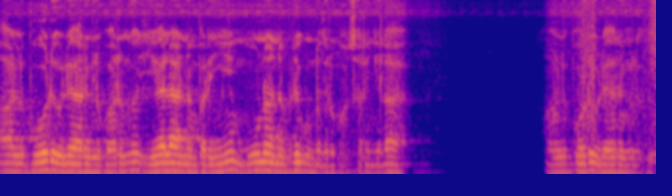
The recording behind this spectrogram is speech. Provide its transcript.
ஆள் போர்டு விளையாடுறவங்களை பாருங்கள் ஏழாம் நம்பரையும் மூணாம் நம்பரையும் கொண்டு வந்திருக்கோம். சரிங்களா? ஆள் போர்டு விளையாடுறவங்களுக்கு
